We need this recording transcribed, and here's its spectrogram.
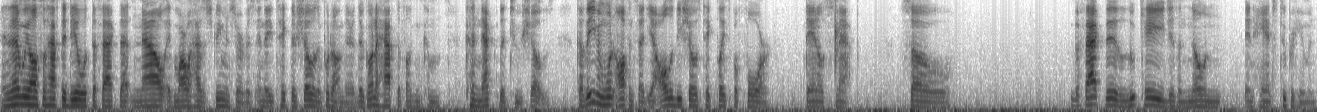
And then we also have to deal with the fact that now, if Marvel has a streaming service and they take their shows and put it on there, they're going to have to fucking connect the two shows. Because they even went off and said, yeah, all of these shows take place before Thanos snap. So, the fact is, Luke Cage is a known enhanced superhuman.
